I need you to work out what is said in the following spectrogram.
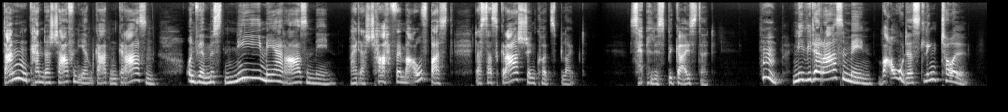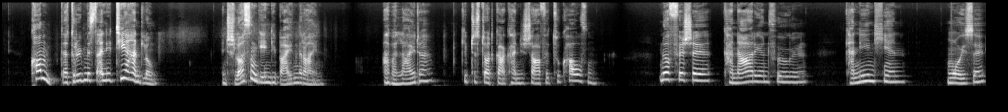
Dann kann das Schaf in ihrem Garten grasen und wir müssten nie mehr Rasen mähen, weil das Schaf immer aufpasst, dass das Gras schön kurz bleibt. Seppel ist begeistert. Hm, nie wieder Rasen mähen. Wow, das klingt toll. Komm, da drüben ist eine Tierhandlung. Entschlossen gehen die beiden rein. Aber leider gibt es dort gar keine Schafe zu kaufen. Nur Fische, Kanarienvögel, Kaninchen, Mäuse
